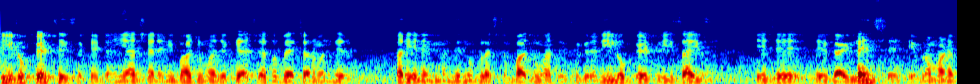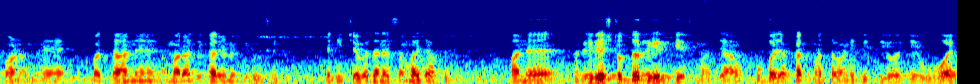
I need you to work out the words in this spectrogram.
રીલોકેટ થઈ શકે કે અહીંયા છે અને એની બાજુમાં જગ્યા છે તો બે ચાર મંદિર કરીને એક મંદિરનું ક્લસ્ટર બાજુમાં થઈ શકે. રીલોકેટ રીસાઇઝ એ જે જે ગાઈડલાઇન્સ છે એ પ્રમાણે પણ મેં બધાને, અમારા અધિકારીઓને કીધું છે કે નીચે બધાને સમજ આપે. અને રેરેસ્ટ ઓફ ધ રેર કેસમાં જ્યાં ખૂબ જ અકસ્માત થવાની ભીતિ હોય કે એવું હોય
